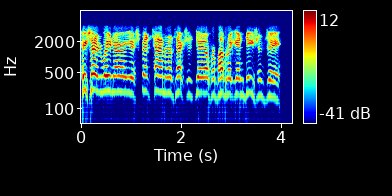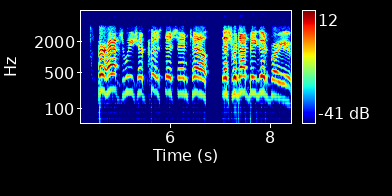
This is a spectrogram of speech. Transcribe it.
He said, We know you spent time in a Texas jail for public indecency. Perhaps we should post this intel. This would not be good for you.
